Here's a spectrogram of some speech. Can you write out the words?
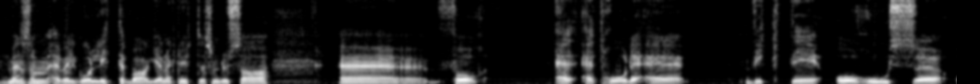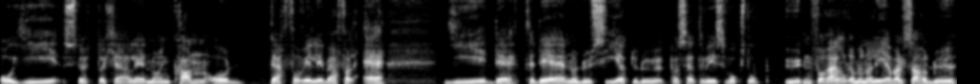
Mm. Men som jeg vil gå litt tilbake igjen og knytte, som du sa eh, For jeg, jeg, tror det er viktig å rose og gi støtte og kjærlighet når en kan, og derfor vil i hvert fall jeg gi det til det når du sier at du på sett og vis vokste opp uten foreldre, men allikevel så har du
